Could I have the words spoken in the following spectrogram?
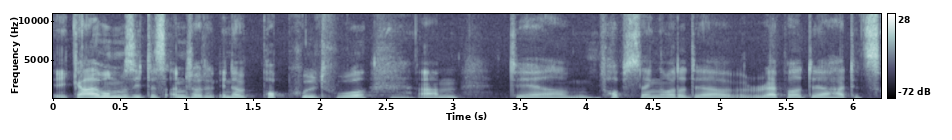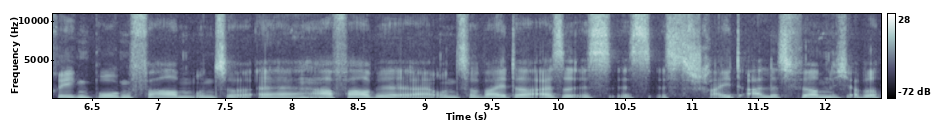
egal, wo man sich das anschaut, in der Popkultur, ja. ähm, der Popsänger oder der Rapper, der hat jetzt Regenbogenfarben und so, äh, mhm. Haarfarbe äh, und so weiter. Also es, es, es schreit alles förmlich, aber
